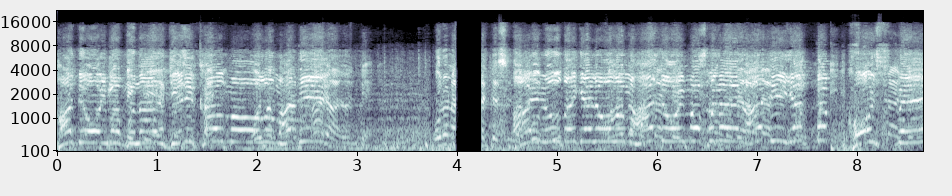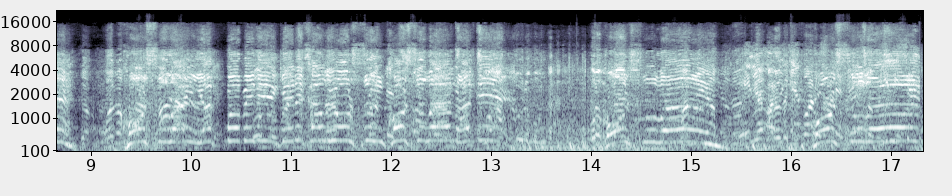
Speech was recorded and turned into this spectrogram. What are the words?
hadi oyma bir Pınar, bekleyen geri kalma oğlum Oymapınar hadi. Hala önde. Onun arkasında Ayrıl da gel oğlum, Bahadır hadi Saffet oyma şu anda Pınar, beraber hadi yakma. Koş be. Oymapınar Koş ulan, yakma beni, Oymapınar geri kalıyorsun, koş ulan, hadi. Koş ulan. Koş ulan.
